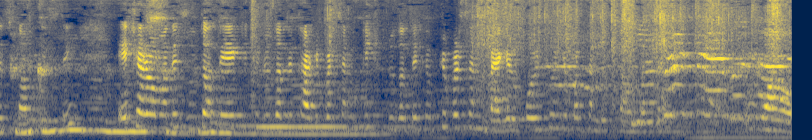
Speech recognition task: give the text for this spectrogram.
ডিসকাউন্ট দিচ্ছি। এছাড়াও আমাদের জুতাতে কিছু জুতাতে থার্টি পার্সেন্ট কিছু জুতাতে ফিফটি পার্সেন্ট ব্যাগের উপরে টোয়েন্টি পার্সেন্ট ডিসকাউন্ট আছে। ওয়াও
